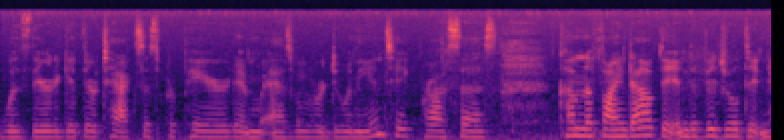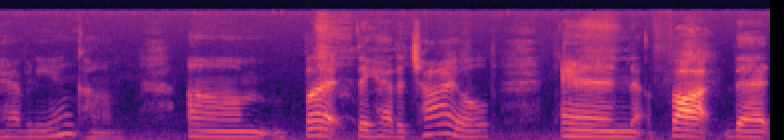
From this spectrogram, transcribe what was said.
was there to get their taxes prepared, and as we were doing the intake process, come to find out the individual didn't have any income, um, but they had a child, and thought that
